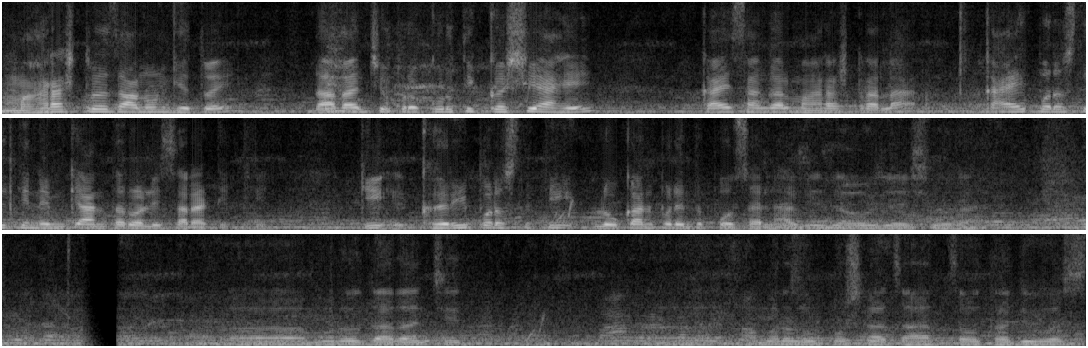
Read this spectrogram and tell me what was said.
महाराष्ट्र जाणून घेतोय. दादांची प्रकृती कशी आहे? काय सांगाल महाराष्ट्राला? काय परिस्थिती नेमकी अंतरवाली सराटीतली? की खरी परिस्थिती लोकांपर्यंत पोहोचायला हवी? जाऊ जय शिवराय मनोजदादांची आमरण उपोषणाचा आज चौथा दिवस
